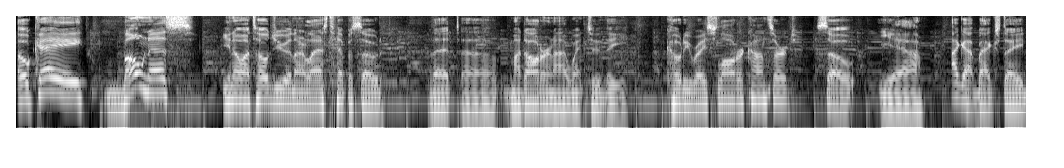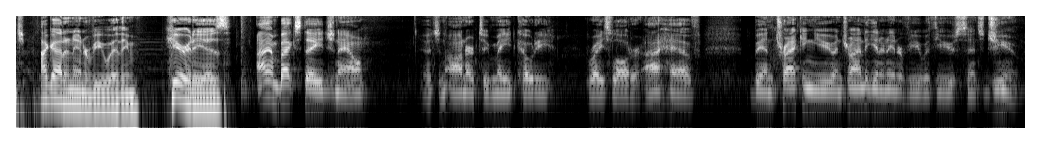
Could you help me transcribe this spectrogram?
Okay, bonus. You know, I told you in our last episode that uh, my daughter and I went to the Cody Ray Slaughter concert. So, yeah, I got backstage. I got an interview with him. Here it is. I am backstage now. It's an honor to meet Cody Ray Slaughter. I have been tracking you and trying to get an interview with you since June.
